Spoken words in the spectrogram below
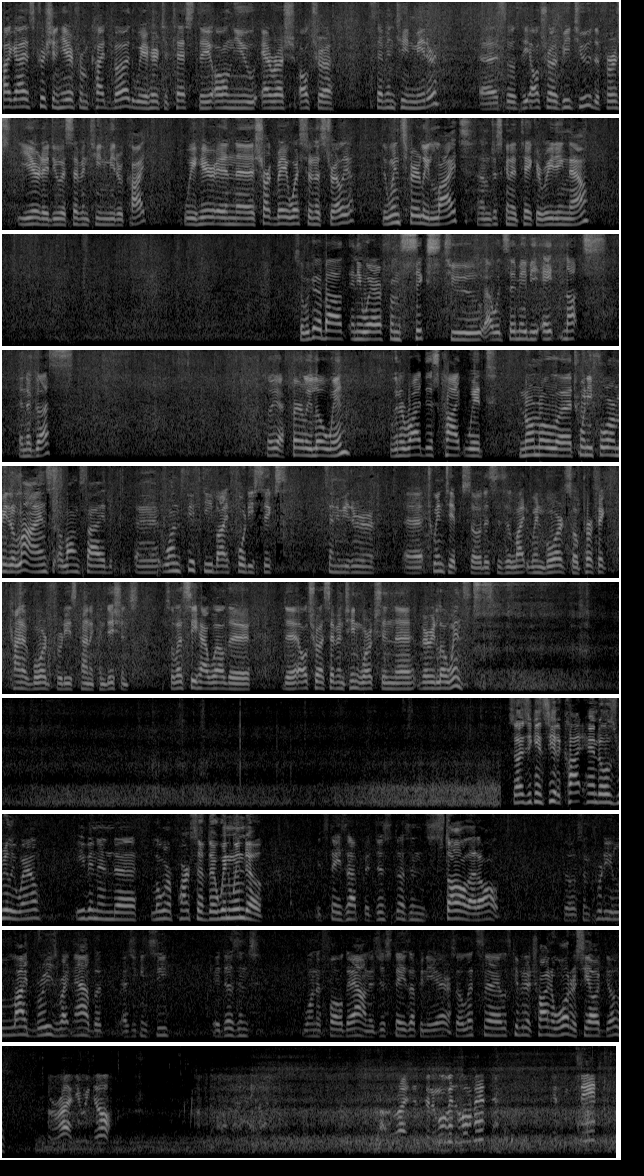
Hi guys, Christian here from Kite Bud. We're here to test the all-new Airush Ultra 17 meter. Uh, so it's the Ultra V2, the first year they do a 17 meter kite. We're here in uh, Shark Bay, Western Australia. The wind's fairly light. I'm just going to take a reading now. So we got about anywhere from 6 to, I would say maybe 8 knots in a gust. So yeah, fairly low wind. We're gonna ride this kite with normal uh, 24 meter lines alongside uh, 150 by 46 centimeter uh, twin tips. So this is a light wind board, so perfect kind of board for these kind of conditions. So let's see how well the the Ultra 17 works in very low winds. So as you can see the kite handles really well even in the lower parts of the wind window. It stays up it just doesn't stall at all. So some pretty light breeze right now but as you can see it doesn't want to fall down. It just stays up in the air. So let's uh, let's give it a try in the water see how it goes. All right here we go. All right just gonna move it a little bit. Get some speed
